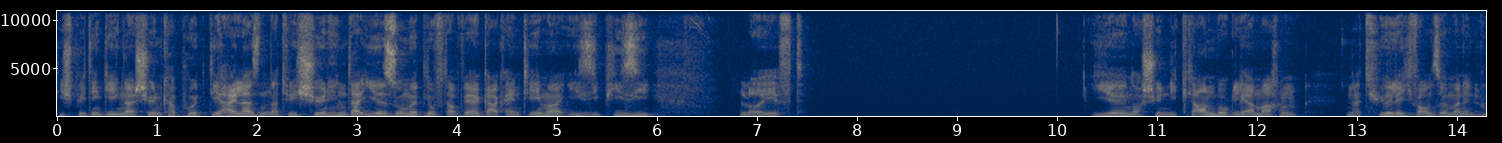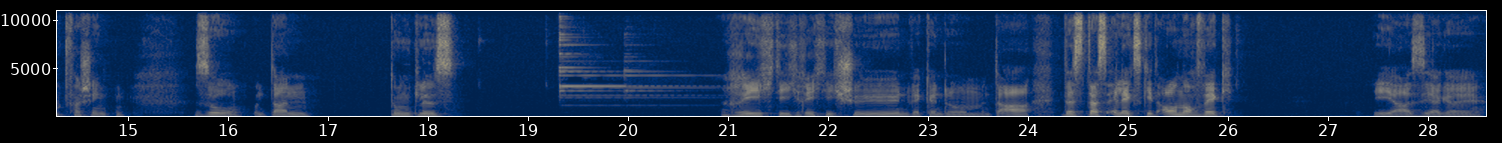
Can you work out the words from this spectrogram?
Die spielt den Gegner schön kaputt. Die Heiler sind natürlich schön hinter ihr, somit Luftabwehr gar kein Thema. Easy peasy. Läuft. Hier noch schön die Clanburg leer machen. Natürlich, warum soll man den Loot verschenken? So, und dann dunkles Richtig, richtig schön weggenommen. Da, das, das Alex geht auch noch weg. Ja, sehr geil.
